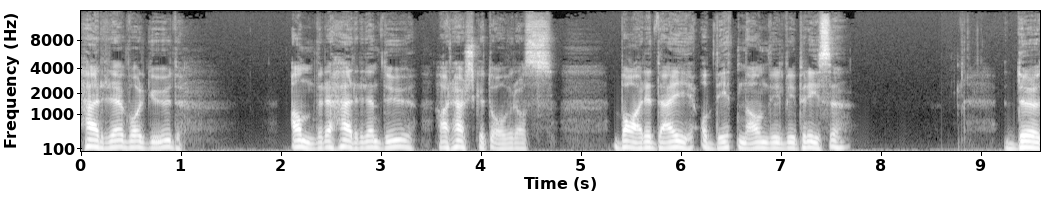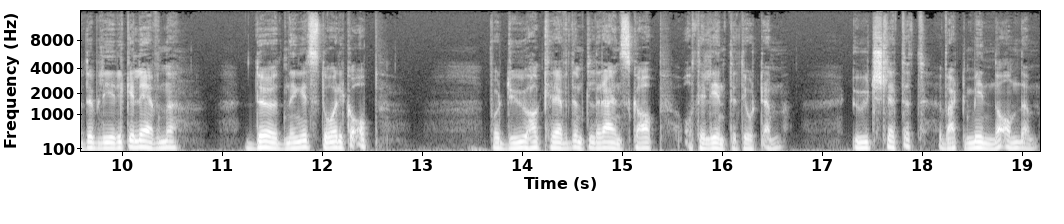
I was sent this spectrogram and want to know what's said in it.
Herre vår Gud, andre herrer enn du har hersket over oss, bare deg og ditt navn vil vi prise. Døde blir ikke levende, dødninger står ikke opp, for du har krevd dem til regnskap og tilintetgjort dem, utslettet hvert minne om dem.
